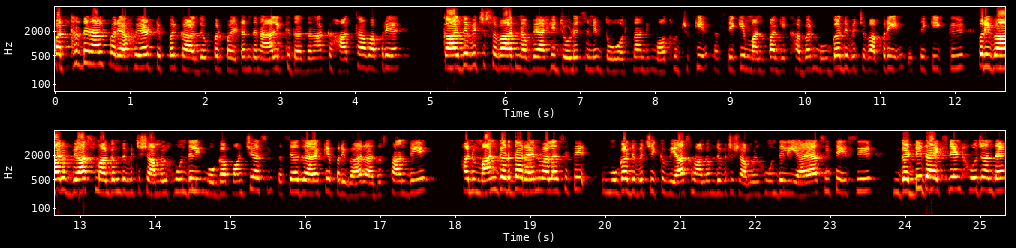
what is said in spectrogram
ਪੱਥਰ ਦੇ ਨਾਲ ਭਰਿਆ ਹੋਇਆ ਟਿੱਪਰ ਕਾਰ ਦੇ ਉੱਪਰ ਪਲਟਣ ਦੇ ਨਾਲ ਇੱਕ ਦਰਦਨਾਕ ਹਾਦਸਾ ਵਾਪਰਿਆ ਹੈ। ਕਾਰ ਦੇ ਵਿੱਚ ਸਵਾਰ ਨਵਿਆਹੇ ਜੋੜੇ ਸਣੇ ਦੋ ਔਰਤਾਂ ਦੀ ਮੌਤ ਹੋ ਚੁੱਕੀ ਹੈ। ਦੱਸਦੇ ਕਿ ਮੰਦਭਾਗੀ ਖਬਰ ਮੋਗਾ ਦੇ ਵਿੱਚ ਵਾਪਰੀ ਹੈ, ਜਿੱਥੇ ਕਿ ਇੱਕ ਪਰਿਵਾਰ ਵਿਆਹ ਸਮਾਗਮ ਦੇ ਵਿੱਚ ਸ਼ਾਮਲ ਹੋਣ ਦੇ ਲਈ ਮੋਗਾ ਪਹੁੰਚਿਆ ਸੀ। ਦੱਸਿਆ ਜਾ ਰਿਹਾ ਹੈ ਕਿ ਪਰਿਵਾਰ ਰਾਜਸਥਾਨ ਦੇ ਹਨੂਮਾਨਗੜ੍ਹ ਦਾ ਰਹਿਣ ਵਾਲਾ ਸੀ ਤੇ ਮੋਗਾ ਦੇ ਵਿੱਚ ਇੱਕ ਵਿਆਹ ਸਮਾਗਮ ਦੇ ਵਿੱਚ ਸ਼ਾਮਿਲ ਹੋਣ ਦੇ ਲਈ ਆਇਆ ਸੀ ਤੇ ਇਸ ਗੱਡੀ ਦਾ ਐਕਸੀਡੈਂਟ ਹੋ ਜਾਂਦਾ ਹੈ।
